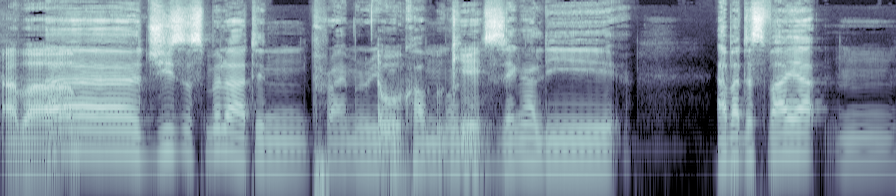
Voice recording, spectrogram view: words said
aber Äh, Jesus Müller hat den Primary Oh, bekommen okay. und Sängerli. Aber das war ja, mh,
